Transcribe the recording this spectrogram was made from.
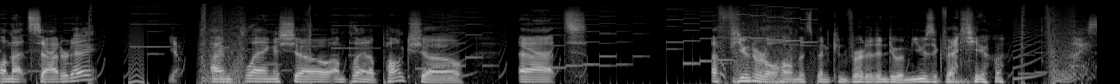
on that Saturday, Yeah. I'm playing a show. I'm playing a punk show at a funeral home that's been converted into a music venue. Nice.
